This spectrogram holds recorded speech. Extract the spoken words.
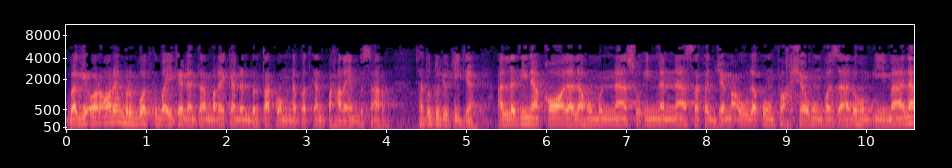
Bagi orang-orang yang berbuat kebaikan di antara mereka dan bertakwa mendapatkan pahala yang besar 173. Alladzina qala lahumun nasu innan nasa qad imana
